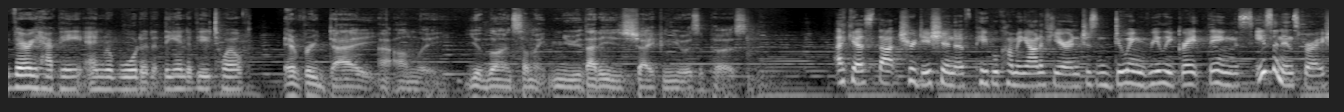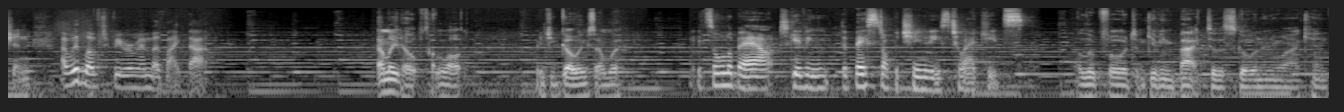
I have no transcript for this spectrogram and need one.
very happy and rewarded at the end of Year 12. Every day at Unley, you learn something new that is shaping you as a person. I guess that tradition of people coming out of here and just doing really great things is an inspiration. I would love to be remembered like that. Unley helps a lot when you're going somewhere. It's all about giving the best opportunities to our kids. I look forward to giving back to the school in any way I can.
